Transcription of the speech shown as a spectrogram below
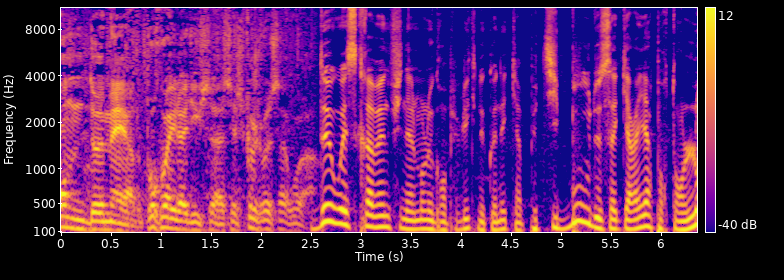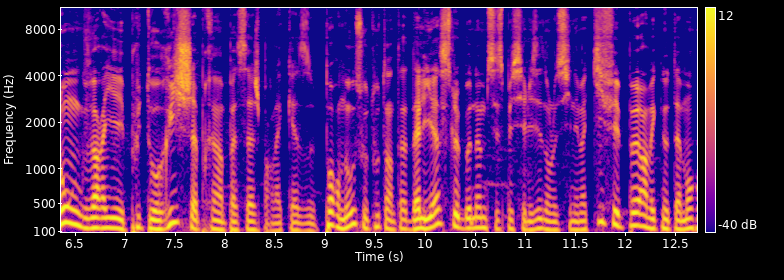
Monde de merde. Pourquoi il a dit ça? C'est ce que je veux savoir. De Wes Craven, finalement, le grand public ne connaît qu'un petit bout de sa carrière, pourtant longue, variée et plutôt riche. Après un passage par la case porno sous tout un tas d'alias, le bonhomme s'est spécialisé dans le cinéma qui fait peur, avec notamment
